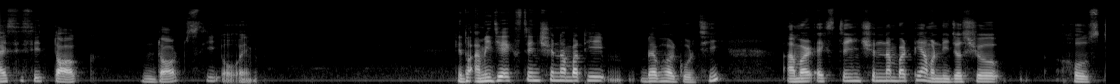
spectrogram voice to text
ICC talk dot কিন্তু আমি যে এক্সটেনশন নাম্বারটি ব্যবহার করছি, আমার এক্সটেনশন নাম্বারটি আমার নিজস্ব হোস্ট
